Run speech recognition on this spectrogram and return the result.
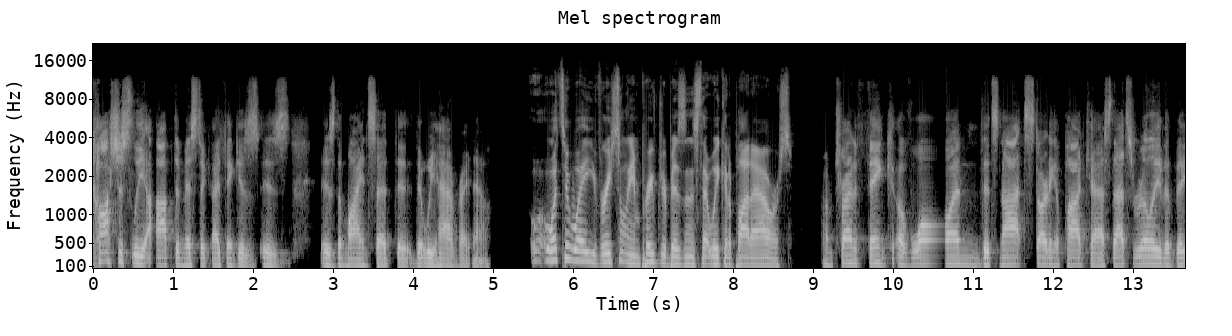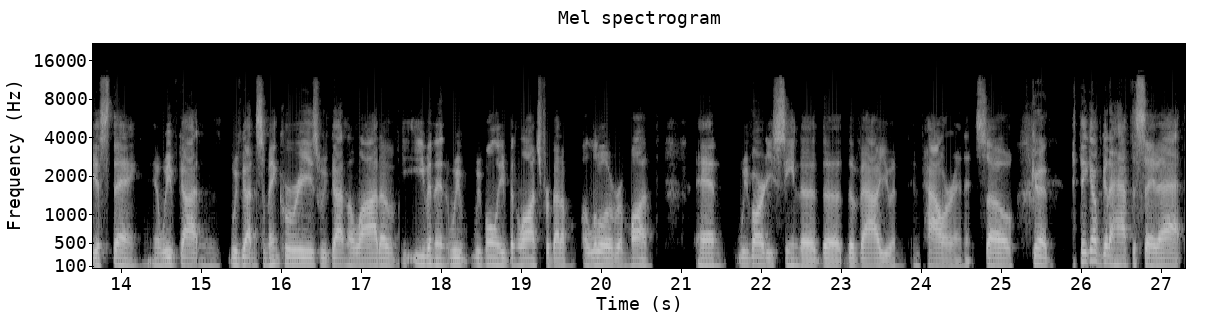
cautiously optimistic. I think is is is the mindset that that we have right now. What's a way you've recently improved your business that we could apply to ours? I'm trying to think of one that's not starting a podcast. That's really the biggest thing. And we've gotten we've gotten some inquiries. We've gotten a lot of even in we've we've only been launched for about a, a little over a month, and we've already seen the the the value and, and power in it. So good. I think I'm going to have to say that.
